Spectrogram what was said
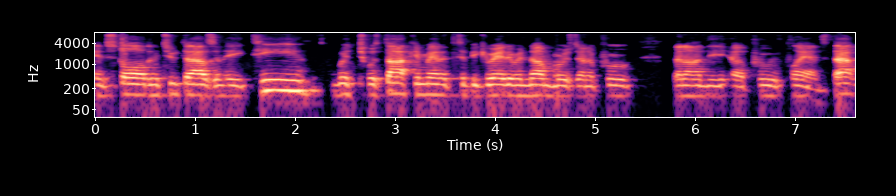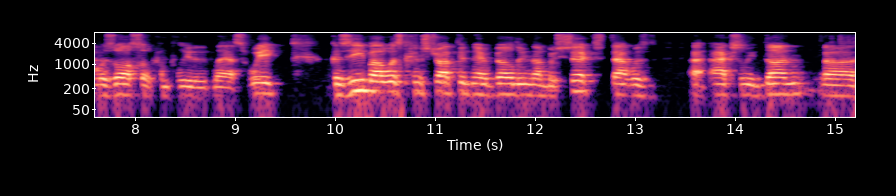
installed in 2018, which was documented to be greater in numbers than approved, than on the approved plans. That was also completed last week. Gazebo was constructed near building number six. That was uh, actually done uh,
